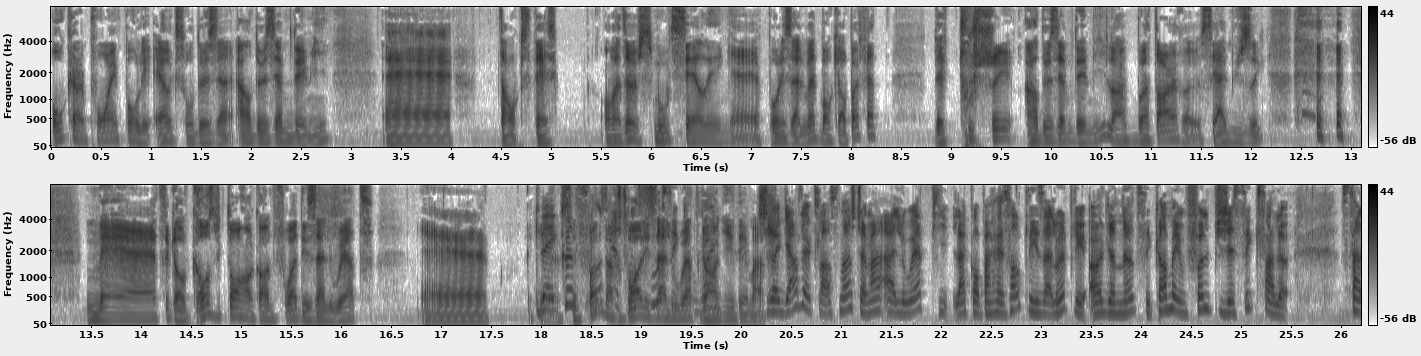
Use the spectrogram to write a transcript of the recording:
aucun point pour les Elks au deuxième, en deuxième demi. Euh, donc c'était, on va dire, un smooth sailing euh, pour les Alouettes. Bon, qui n'ont pas fait de toucher en deuxième demi. Leur botteur euh, s'est amusé. Mais, euh, tu sais, grosse victoire encore une fois des Alouettes. Euh, Ben, c'est fun de revoir les fou, c'est que, Alouettes ouais, gagner des matchs. Je regarde le classement justement Alouettes puis la comparaison entre les Alouettes et les Argonauts, c'est quand même folle puis je sais que ça l'a ça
